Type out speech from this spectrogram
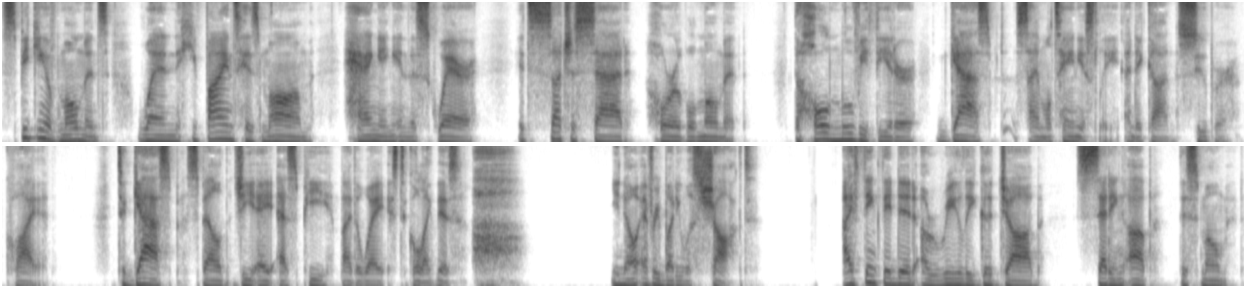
Speaking of moments, when he finds his mom hanging in the square, it's such a sad, horrible moment. The whole movie theater gasped simultaneously, and it got super quiet. To gasp, spelled G A S P, by the way, is to go like this. you know, everybody was shocked. I think they did a really good job setting up this moment.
